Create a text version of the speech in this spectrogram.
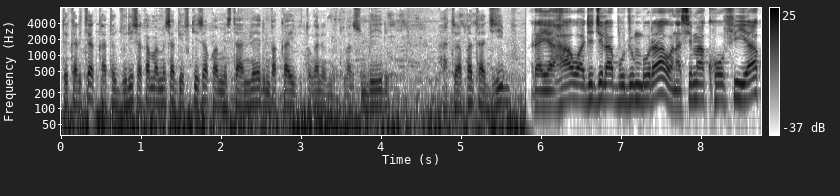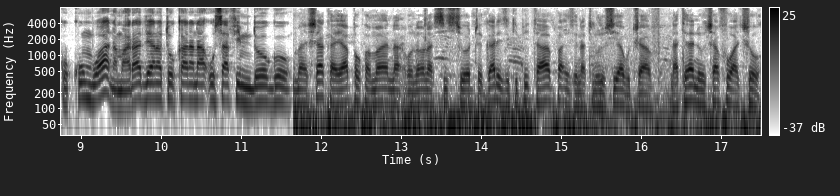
dekaritia katajulisha kama ameshakifikisha kwa Mr. Neri mpaka hivi tungane tunasubiri hatuyapata jibu. Raia hao wa jiji la Bujumbura wanasema kofia kukumbwa na maradhi yanayotokana na usafi mdogo. Mashaka yapo kwa maana unaona sisi wote gari zikipita hapa zinaturushia uchafu. Na tena ni uchafu wa choo.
